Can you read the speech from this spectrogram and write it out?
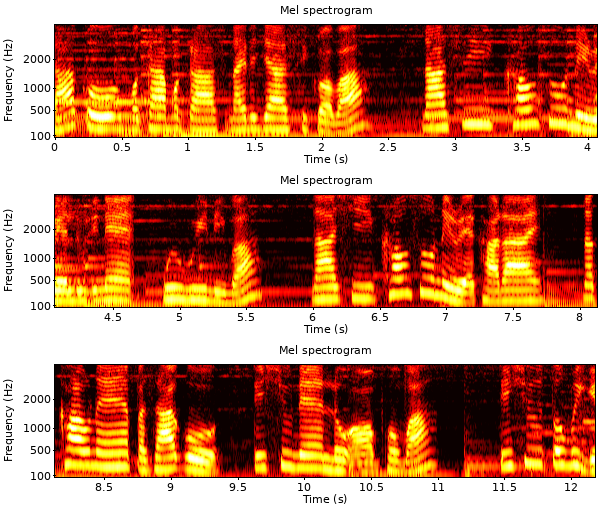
လာကိုမကမကစနိုက်တကြစီကောပါနာစီခေါင်းဆိုးနေတဲ့လူတွေနဲ့ဝီဝီနေပါနာရှိခေါင်းဆိုးနေတဲ့အခါတိုင်းနှာခေါင်းနဲ့ပစားကိုတီရှူနဲ့လုံအောင်ဖုံးပါတီရှူသုံးပြီးက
